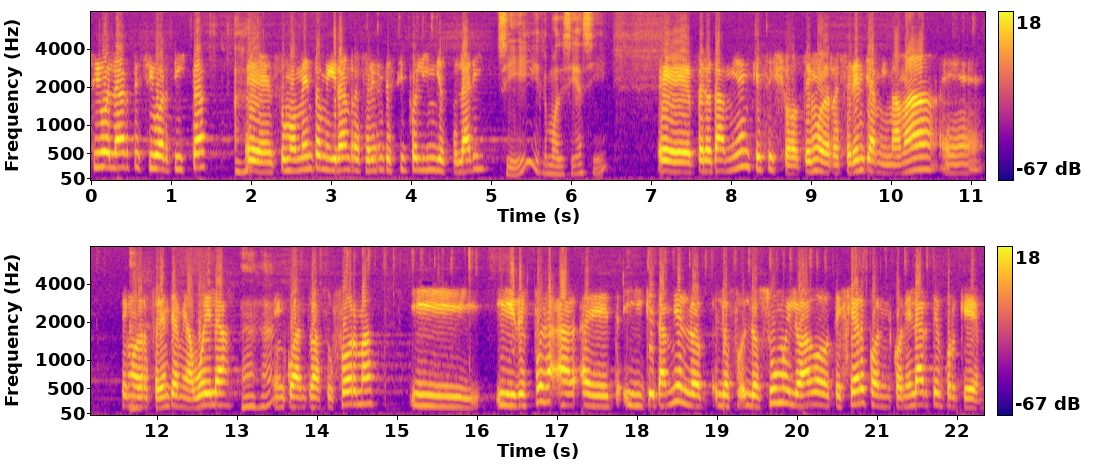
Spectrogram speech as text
sigo el arte, sigo artistas, eh, en su momento mi gran referente sí fue el Indio Solari. Sí, como decía, sí. Eh, pero también, qué sé yo, tengo de referente a mi mamá, eh, tengo de referente a mi abuela en cuanto a sus formas y, y después eh, y que también lo, lo, sumo y lo hago tejer con, con el arte porque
